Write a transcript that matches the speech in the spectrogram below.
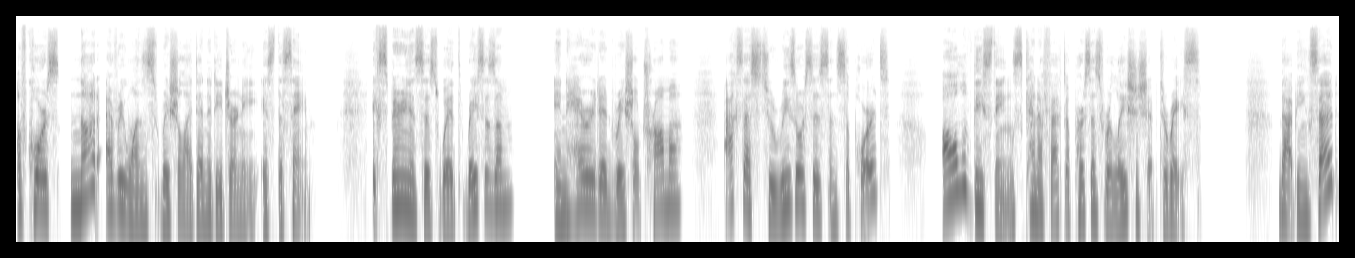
Of course, not everyone's racial identity journey is the same experiences with racism, inherited racial trauma, access to resources and support, all of these things can affect a person's relationship to race. That being said,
